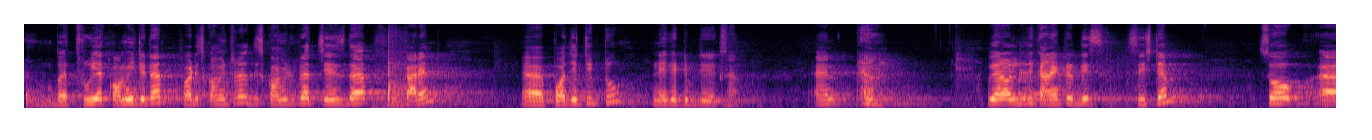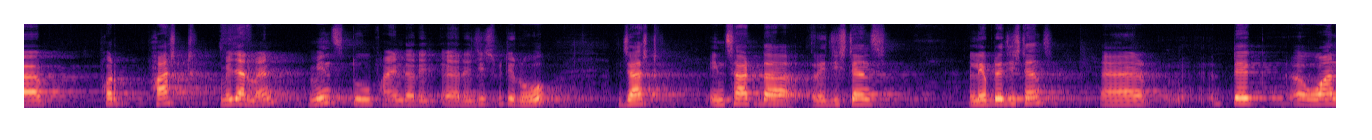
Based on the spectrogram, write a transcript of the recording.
but through a commutator. What is commutator? This commutator change the current uh, positive to negative direction. And we are already connected this system. So, uh, for first measurement means to find the uh, resistivity rho just insert the resistance left resistance uh, take uh, 1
